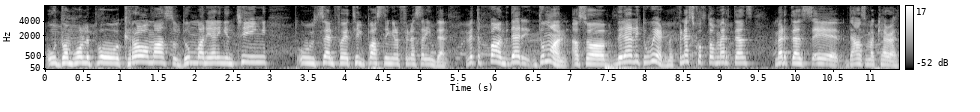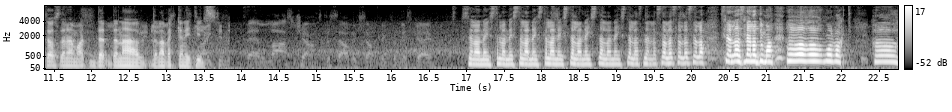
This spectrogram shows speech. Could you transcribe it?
och de håller på att kramas och domaren gör ingenting och sen får jag tillpassningen och finessar in den. Jag vet inte fan, det där, domaren, alltså det där är lite weird, men finess kostar av Mertens. Mertens är, det är han som har carryat oss den här, den, den här, den här veckan hittills. Snälla nej, snälla nej, snälla nej, snälla nej, snälla nej, snälla nej, snälla, snälla, snälla, snälla, snälla, snälla, snälla domaren! Ah, målvakt! Ah,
